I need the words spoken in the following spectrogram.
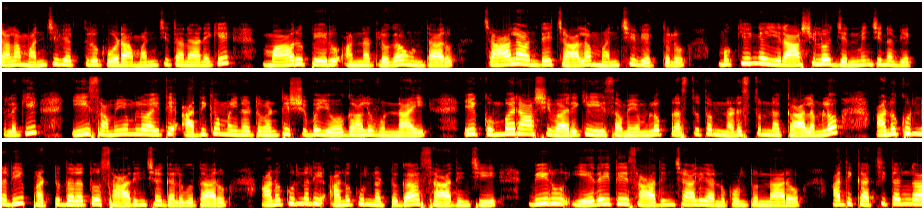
చాలా మంచి వ్యక్తులు కూడా మంచితనానికి మారు పేరు అన్నట్లుగా ఉంటారు. చాలా అంటే చాలా మంచి వ్యక్తులు. ముఖ్యంగా ఈ రాశిలో జన్మించిన వ్యక్తులకి ఈ సమయంలో అయితే అధికమైనటువంటి శుభయోగాలు ఉన్నాయి. ఈ కుంభరాశి వారికి ఈ సమయంలో ప్రస్తుతం నడుస్తున్న కాలంలో అనుకున్నది పట్టుదలతో సాధించగలుగుతారు. అనుకున్నది అనుకున్నట్టుగా సాధించి వీరు ఏదైతే సాధించాలి అనుకుంటున్నారో అది ఖచ్చితంగా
